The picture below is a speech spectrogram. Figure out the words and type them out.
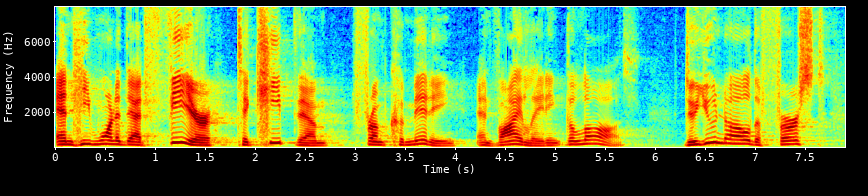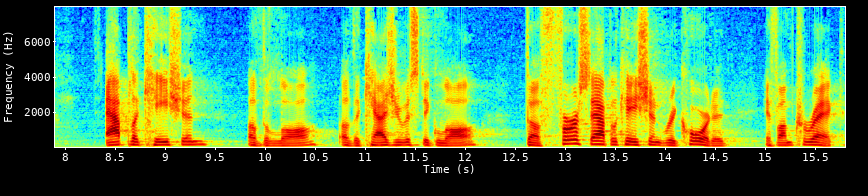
and He wanted that fear to keep them from committing and violating the laws. Do you know the first application of the law, of the casuistic law? The first application recorded, if I'm correct,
